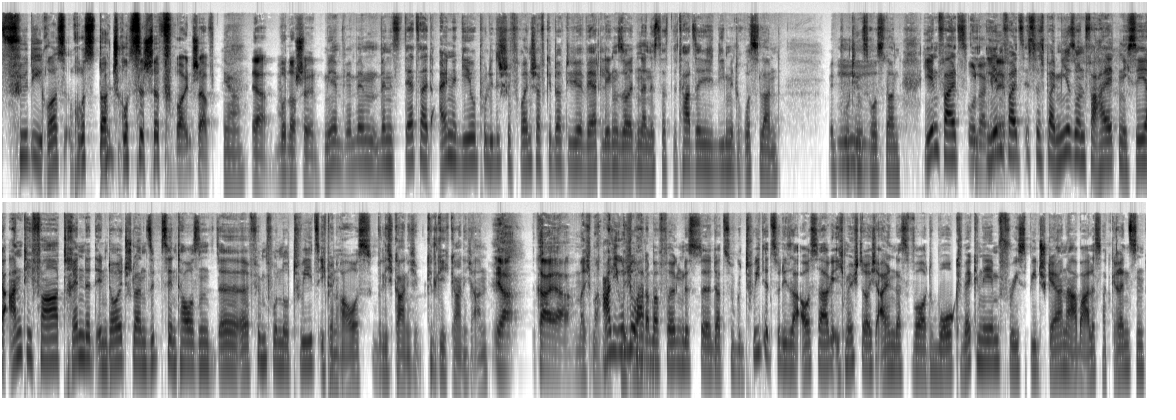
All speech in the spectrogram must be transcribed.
für die Russ- Russ- deutsch-russische Freundschaft. ja. Ja, wunderschön. Mir, wenn, wenn, wenn es derzeit eine geopolitische Freundschaft gibt, auf die wir Wert legen sollten, dann ist das tatsächlich die mit Russland. Mit Putins Mm. Russland. Jedenfalls, Unangenehm. jedenfalls ist es bei mir so ein Verhalten. Ich sehe, Antifa trendet in Deutschland 17.500 Tweets. Ich bin raus. Will ich gar nicht, klicke ich gar nicht an. Ja, ja, ja, manchmal. Ali Udo hat aber folgendes äh, dazu getweetet zu dieser Aussage. Ich möchte euch allen das Wort woke wegnehmen, Free Speech gerne, aber alles hat Grenzen,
